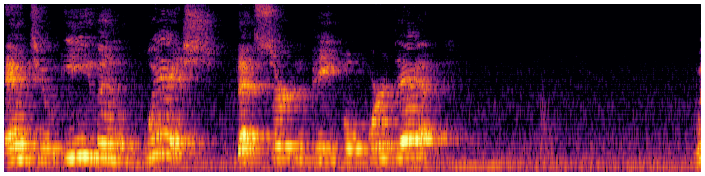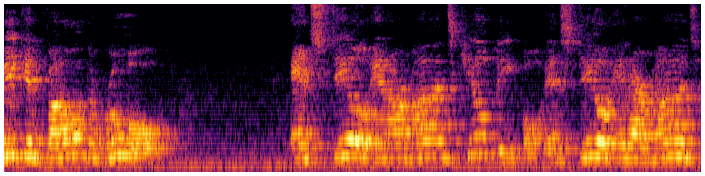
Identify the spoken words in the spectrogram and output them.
and to even wish that certain people were dead. We can follow the rule and still in our minds kill people and still in our minds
